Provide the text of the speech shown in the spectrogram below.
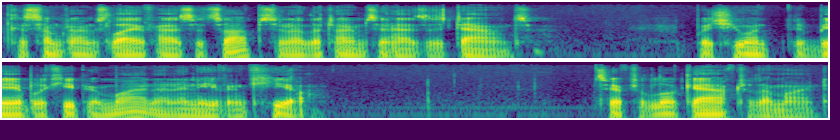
Because sometimes life has its ups, and other times it has its downs. But you want to be able to keep your mind on an even keel. So you have to look after the mind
